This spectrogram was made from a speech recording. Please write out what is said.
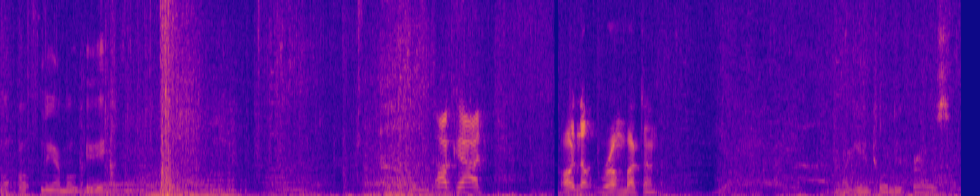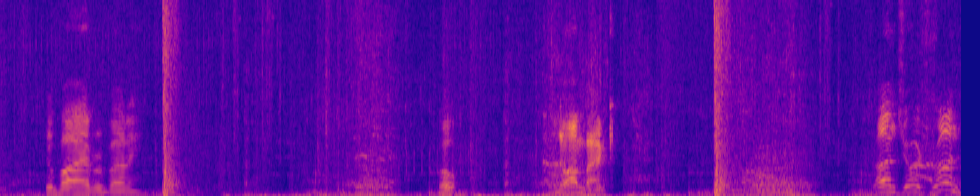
Well, hopefully I'm okay. Oh god! Oh no, wrong button. My game totally froze. Goodbye, everybody. No, I'm back. Run, George, run!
